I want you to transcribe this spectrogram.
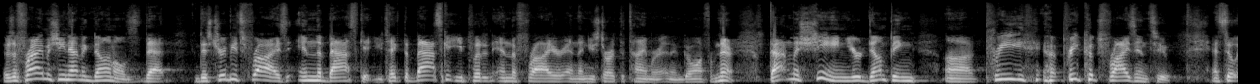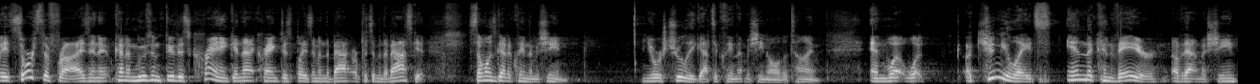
There's a frying machine at McDonald's that distributes fries in the basket. You take the basket, you put it in the fryer, and then you start the timer and then go on from there. That machine you're dumping uh, pre pre cooked fries into, and so it sorts the fries and it kind of moves them through this crank, and that crank displays them in the ba- or puts them in the basket. Someone's got to clean the machine. Yours truly got to clean that machine all the time, and what what accumulates in the conveyor of that machine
